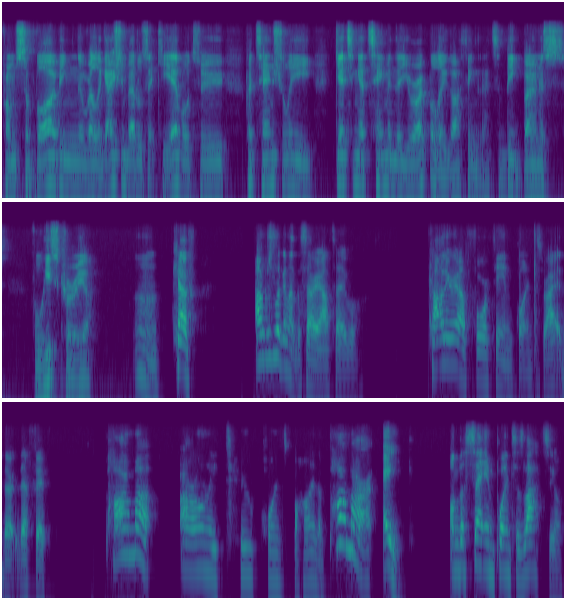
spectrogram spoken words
from surviving the relegation battles at Chievo to potentially getting a team in the Europa League. I think that's a big bonus for his career. Mm. Kev, I'm just looking at the Serie A table. Cagliari have 14 points, right? They're they're fifth. Parma are only two points behind them. Parma are eight on the same points as Lazio.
